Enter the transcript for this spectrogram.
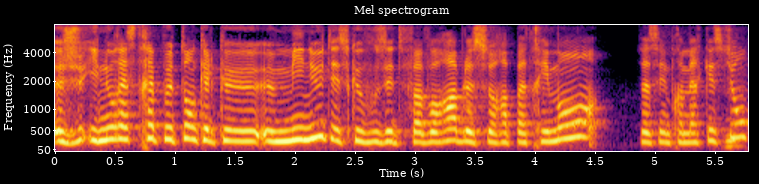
Euh, il nous reste très peu de temps, quelques euh, minutes. Est-ce que vous êtes favorable à ce rapatriement? Ça, c'est une première question.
